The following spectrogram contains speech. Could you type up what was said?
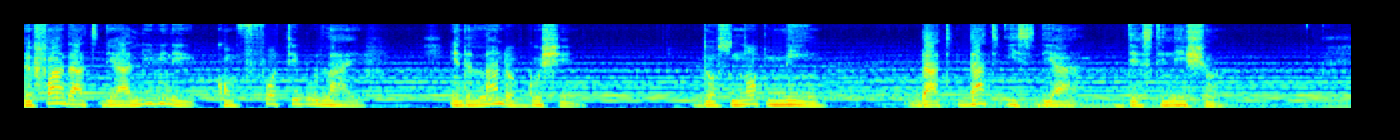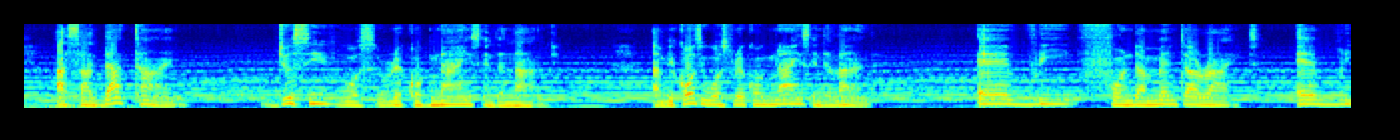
The fact that they are living a comfortable life in the land of Goshen does not mean that that is their destination. As at that time, Joseph was recognized in the land. And because he was recognized in the land, every fundamental right, every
